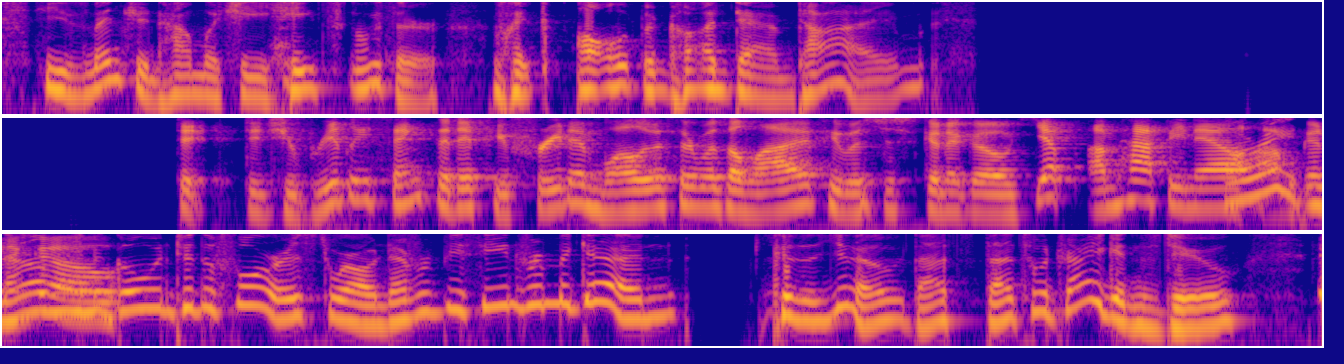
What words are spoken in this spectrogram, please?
He's mentioned how much he hates Uther, like all the goddamn time. Did, did you really think that if you freed him while Uther was alive, he was just gonna go, "Yep, I'm happy now. All right, I'm gonna now go." I'm gonna go into the forest where I'll never be seen from again. Because you know that's that's what dragons do.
